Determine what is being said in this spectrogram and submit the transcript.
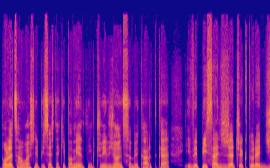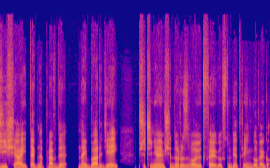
polecam właśnie pisać taki pamiętnik, czyli wziąć sobie kartkę i wypisać rzeczy, które dzisiaj tak naprawdę najbardziej przyczyniają się do rozwoju Twojego studia treningowego.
